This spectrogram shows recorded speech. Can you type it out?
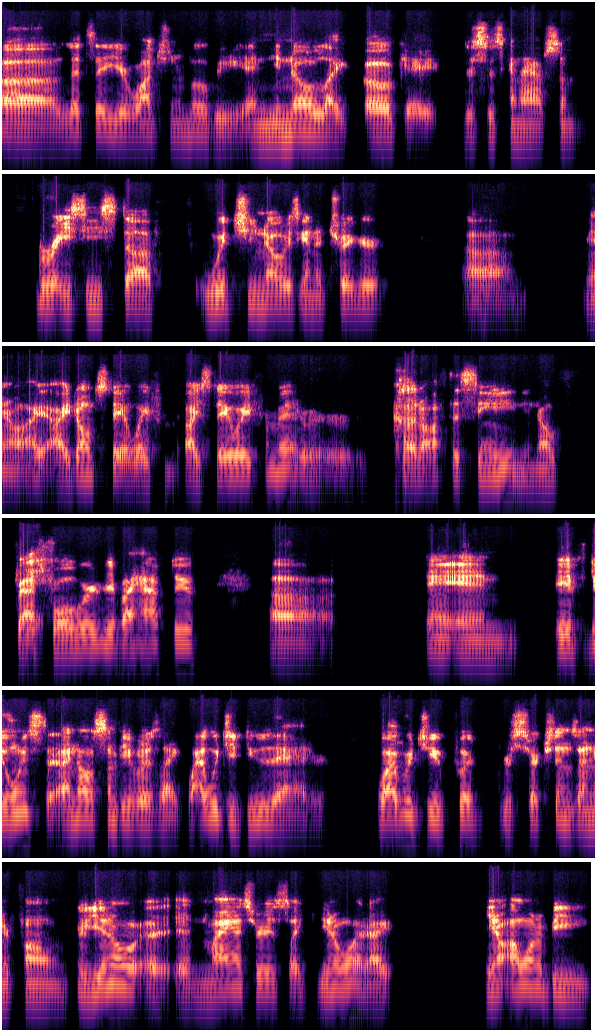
Uh, let's say you're watching a movie and you know, like, oh, okay, this is gonna have some racy stuff, which you know is going to trigger. Um, you know, I, I don't stay away from it. I stay away from it or cut off the scene, you know, fast yeah. forward if I have to. Uh, and, and if doing, st- I know some people is like, why would you do that? Or why would you put restrictions on your phone? You know, uh, and my answer is like, you know what? I, you know, I want to be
